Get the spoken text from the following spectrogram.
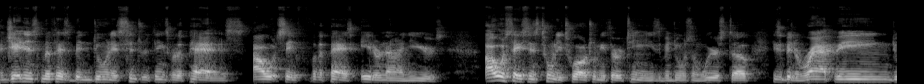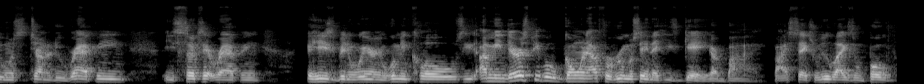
Jaden Smith has been doing eccentric things for the past, I would say, for the past eight or nine years. I would say since 2012, 2013, he's been doing some weird stuff. He's been rapping, doing trying to do rapping. He sucks at rapping. He's been wearing women clothes. He, I mean, there's people going out for rumors saying that he's gay or bi, bisexual. He likes both.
